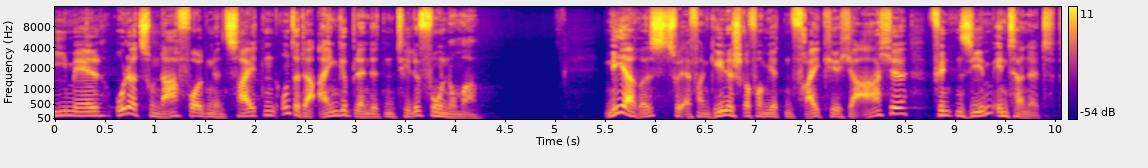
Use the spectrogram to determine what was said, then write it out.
E-Mail oder zu nachfolgenden Zeiten unter der eingeblendeten Telefonnummer. Näheres zur evangelisch reformierten Freikirche Arche finden Sie im Internet.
